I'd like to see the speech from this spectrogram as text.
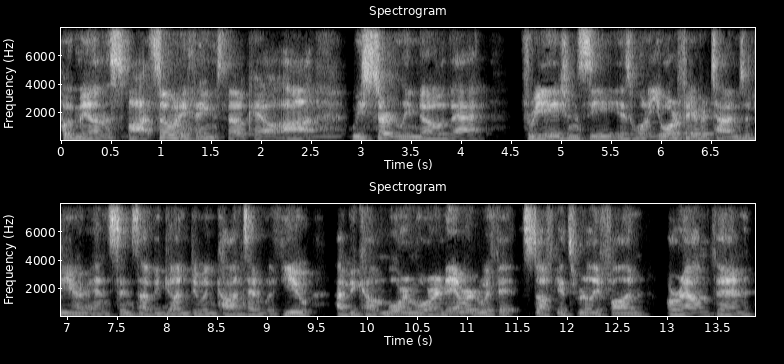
Put me on the spot. So many things, though, Cale. Uh, we certainly know that free agency is one of your favorite times of year. And since I've begun doing content with you, I've become more and more enamored with it. Stuff gets really fun around then.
